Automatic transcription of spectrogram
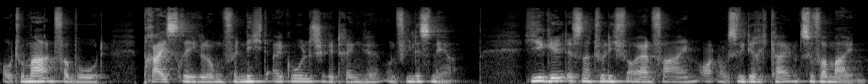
Automatenverbot, Preisregelungen für nicht-alkoholische Getränke und vieles mehr. Hier gilt es natürlich für euren Verein, Ordnungswidrigkeiten zu vermeiden.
